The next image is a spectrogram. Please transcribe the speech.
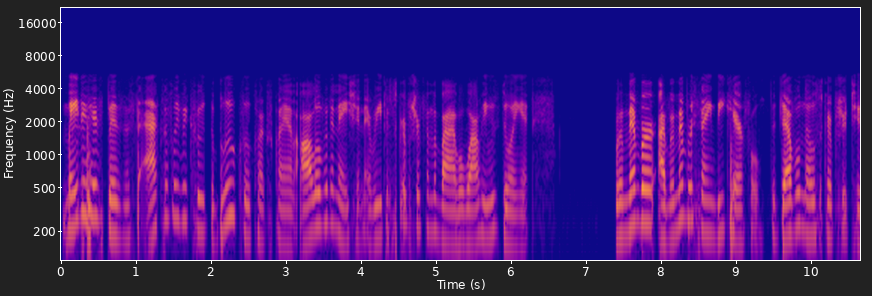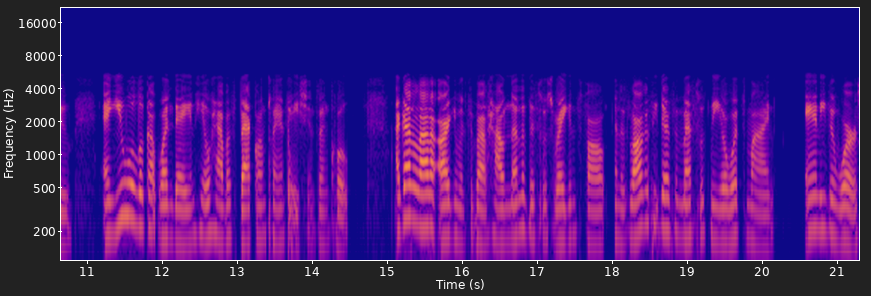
made it his business to actively recruit the blue Ku Klux Klan all over the nation and read a scripture from the Bible while he was doing it. Remember, I remember saying, "Be careful. The devil knows scripture too, and you will look up one day and he'll have us back on plantations." Unquote. I got a lot of arguments about how none of this was Reagan's fault, and as long as he doesn't mess with me or what's mine, and even worse,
